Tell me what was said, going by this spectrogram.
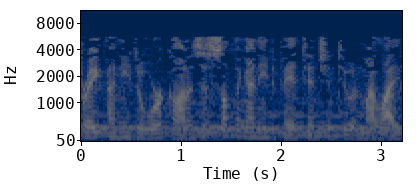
trait I need to work on? Is this something I need to pay attention to in my life?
